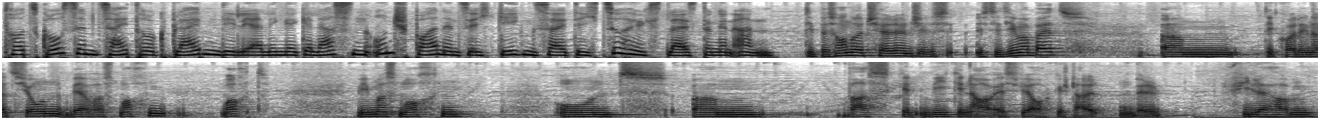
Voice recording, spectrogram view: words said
Trotz großem Zeitdruck bleiben die Lehrlinge gelassen und spornen sich gegenseitig zu Höchstleistungen an. Die besondere Challenge ist, ist die Teamarbeit, ähm, die Koordination, wer was machen, macht, wie man es machen und ähm, was, wie genau es wir auch gestalten. Weil Viele haben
